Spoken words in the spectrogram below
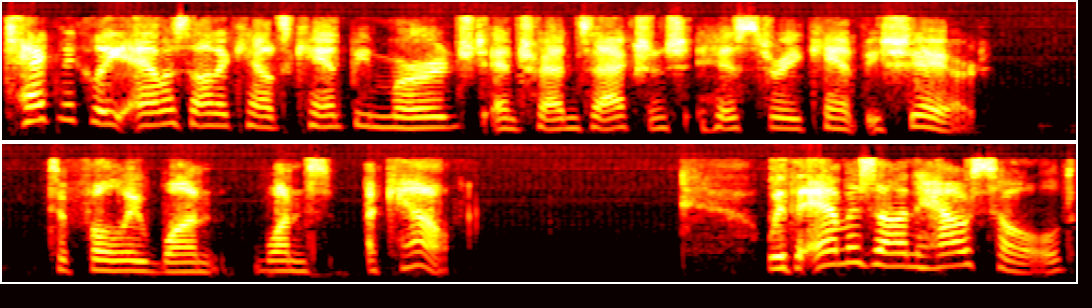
technically Amazon accounts can't be merged and transaction sh- history can't be shared to fully one one's account. With Amazon Household,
